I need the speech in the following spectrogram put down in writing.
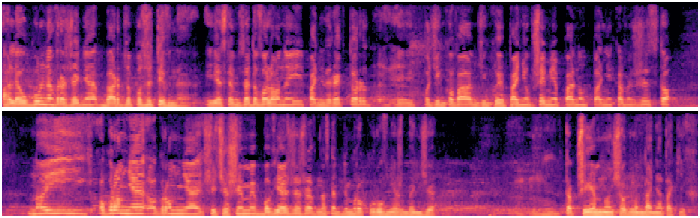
ale ogólne wrażenia bardzo pozytywne. Jestem zadowolony i pani dyrektor, y, podziękowałem, dziękuję pani uprzejmie, panu, panie kamerzysto. No i ogromnie, ogromnie się cieszymy, bo wierzę, że w następnym roku również będzie przyjemność oglądania takich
